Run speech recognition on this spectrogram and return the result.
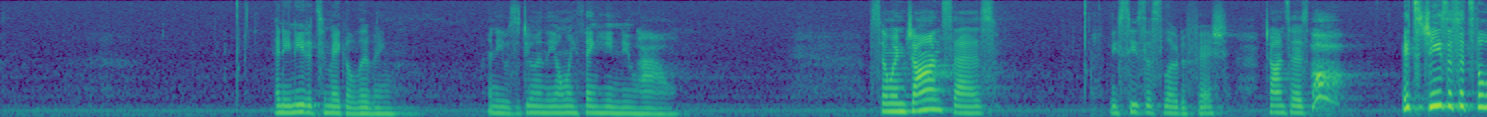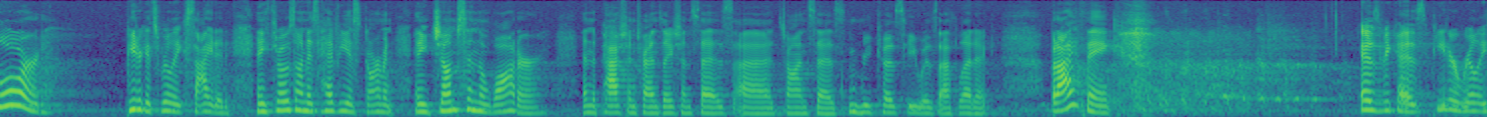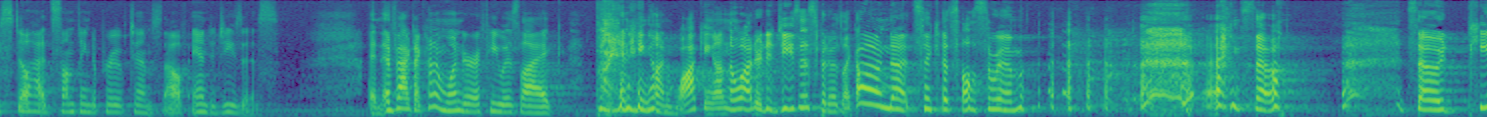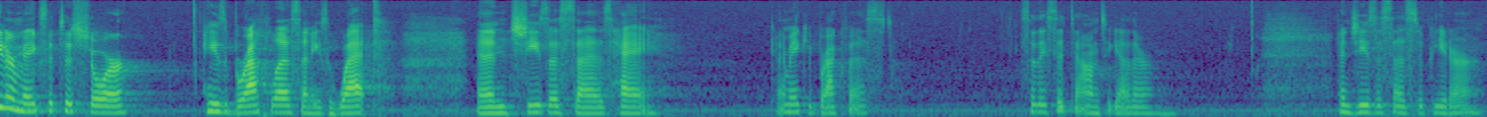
And he needed to make a living and he was doing the only thing he knew how. So when John says, he sees this load of fish, John says, oh, It's Jesus, it's the Lord. Peter gets really excited and he throws on his heaviest garment and he jumps in the water. And the Passion Translation says, uh, John says, because he was athletic. But I think it was because Peter really still had something to prove to himself and to Jesus. And in fact, I kind of wonder if he was like planning on walking on the water to Jesus, but it was like, oh, nuts, I guess I'll swim. and so, so Peter makes it to shore He's breathless and he's wet. And Jesus says, Hey, can I make you breakfast? So they sit down together. And Jesus says to Peter,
